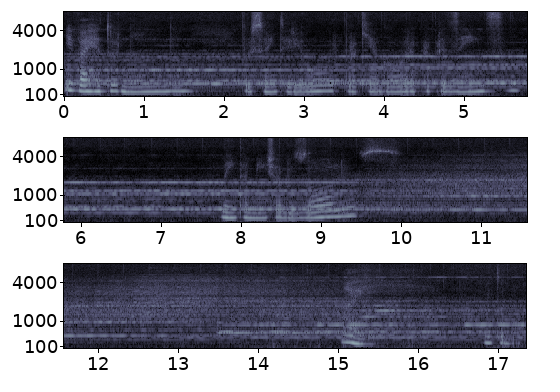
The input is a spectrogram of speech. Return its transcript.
e vai retornando para o seu interior, por aqui e agora, para a presença. Lentamente abre os olhos. Ai, muito bom.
